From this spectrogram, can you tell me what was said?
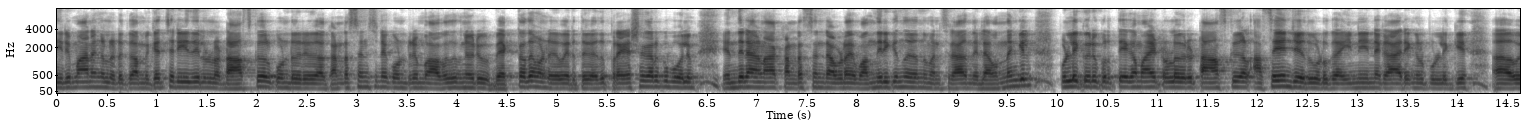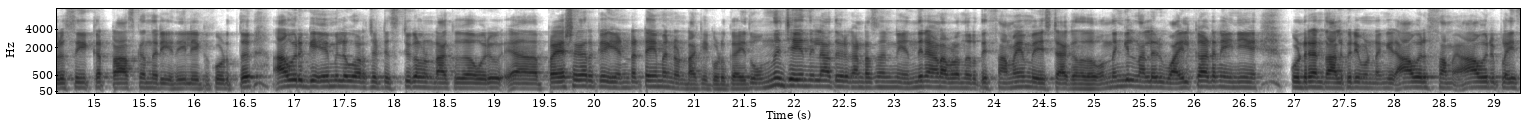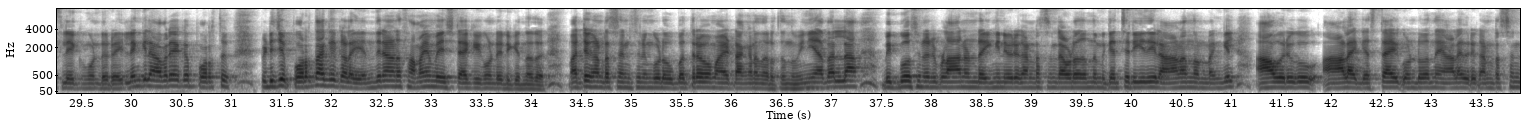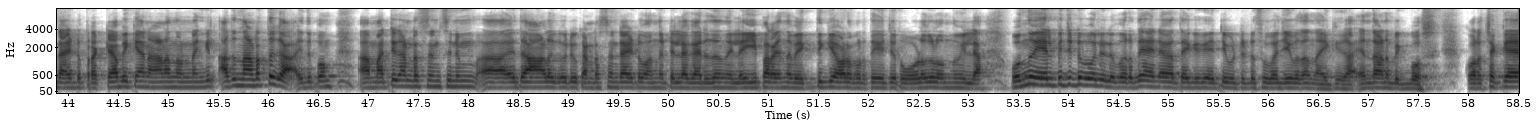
തീരുമാനങ്ങൾ എടുക്കുക മികച്ച രീതിയിലുള്ള ടാസ്കുകൾ കൊണ്ടുവരിക കണ്ടസ്റ്റൻസിനെ കൊണ്ടുവരുമ്പോൾ അതിനൊരു വ്യക്തത വരുത്തുക. അത് പ്രേക്ഷകർക്ക് പോലും എന്തിനാണ് ആ കണ്ടസ്റ്റന്റ് അവിടെ വന്നിരിക്കുന്നതെന്ന് മനസ്സിലാകുന്നില്ല. ഒന്നെങ്കിൽ പുള്ളിക്ക് ഒരു പ്രത്യേകമായിട്ടുള്ള ഒരു ടാസ്കുകൾ അസൈൻ ചെയ്ത് കൊടുക്കുക. ഇന്ന ഇന്ന കാര്യങ്ങൾ പുള്ളിക്ക് ഒരു സീക്രട്ട് ടാസ്ക് എന്ന രീതിയിലേക്ക് കൊടുത്ത് ആ ഒരു ഗെയിമിൽ കുറച്ച് ടെസ്റ്റുകൾ ഉണ്ടാക്കുക. ഒരു പ്രേക്ഷകർക്ക് എന്റർടൈൻമെന്റ് ഉണ്ടാക്കി കൊടുക്കുക. ഇതൊന്നും ചെയ്യുന്നില്ലാത്ത ഒരു കണ്ടസ്റ്റന്റിന് എന്തിനാണ് അവിടെ നിർത്തി സമയം വേസ്റ്റ് ആക്കുന്നത്? ഒന്നെങ്കിൽ നല്ലൊരു വൈൽഡ് കാർഡിനെ ഇനി കൊണ്ടുവരാൻ താല്പര്യമുണ്ടെങ്കിൽ ആ ഒരു സമയം ആ ഒരു പ്ലേസിലേക്ക് കൊണ്ടുവരിക. ഇല്ലെങ്കിൽ അവരെയൊക്കെ പുറത്ത് പിടിച്ച് പുറത്താക്കി കളയുക എന്തിനാണ് സമയം വേസ്റ്റ് ആക്കിക്കൊണ്ടിരിക്കുന്നത്? മറ്റ് കണ്ടസ്റ്റൻസിനും കൂടെ ഉപദ്രവമായിട്ട് അങ്ങനെ നിർത്തുന്നു. ഇനി അതല്ല ബിഗ് ബോസിനൊരു ഉണ്ട്. ഇങ്ങനെ ഒരു കണ്ടസ്റ്റന്റ് അവിടെ നിന്ന് മികച്ച രീതിയിലാണെന്നുണ്ടെങ്കിൽ ആ ഒരു ആളെ ഗസ്റ്റായി കൊണ്ടുവന്ന ആളെ ഒരു കണ്ടസ്റ്റന്റ് ആയിട്ട് പ്രഖ്യാപിക്കാനാണെന്നുണ്ടെങ്കിൽ അത് നടത്തുക. ഇതിപ്പം മറ്റ് കണ്ടസ്റ്റൻസിനും ഇത് ആൾ ഒരു കണ്ടസ്റ്റന്റ് ആയിട്ട് വന്നിട്ടില്ല കരുതുന്നില്ല. ഈ പറയുന്ന വ്യക്തിക്ക് അവിടെ പ്രത്യേകിച്ച് റോളുകളൊന്നുമില്ല. ഒന്നും ഏൽപ്പിച്ചിട്ട് പോലുമില്ല. വെറുതെ അതിന്റെ അകത്തേക്ക് കയറ്റി വിട്ടിട്ട് സുഖജീവിതം നയിക്കുക. എന്താണ് ബിഗ് ബോസ്? കുറച്ചൊക്കെ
